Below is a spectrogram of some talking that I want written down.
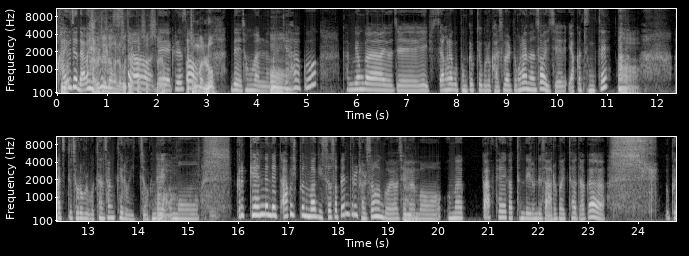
가요제 나가려고 가요제 나가려고. 대학 갔었어요? 네, 그래서 아, 정말로? 네, 정말로 어. 그렇게 하고 강변가요제에 입상을 하고 본격적으로 가수 활동을 하면서 이제 약간 중퇴? 어. 아직도 졸업을 못한 상태로 있죠. 근데 어. 뭐 그렇게 했는데 하고 싶은 음악이 있어서 밴드를 결성한 거예요. 제가 음. 뭐 음악 카페 같은 데 이런 데서 아르바이트 하다가 그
